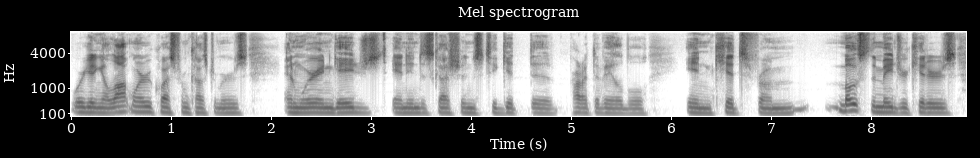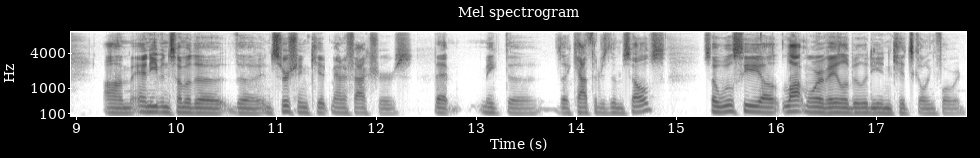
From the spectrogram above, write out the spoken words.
We're getting a lot more requests from customers, and we're engaged and in discussions to get the product available in kits from most of the major kitters um, and even some of the, the insertion kit manufacturers that make the, the catheters themselves. So we'll see a lot more availability in kits going forward.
